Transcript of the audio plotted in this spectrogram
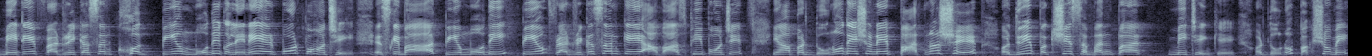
मेटे फेडरिकसन खुद पीएम मोदी को लेने एयरपोर्ट पहुँचे। इसके बाद पीएम मोदी, पीएम फेडरिकसन के आवास भी पहुँचे। यहाँ पर दोनों देशों ने पार्टनरशिप और द्विपक्षीय संबंध पर मीटिंग के। और दोनों पक्षों में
